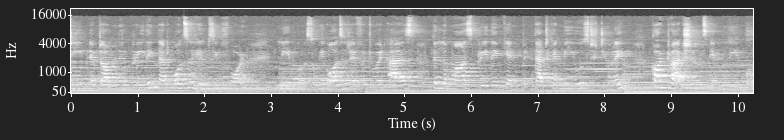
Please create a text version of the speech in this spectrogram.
deep abdominal breathing that also helps you for labor. So we also refer to it as the Lamaze breathing can, that can be used during contractions in labor.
